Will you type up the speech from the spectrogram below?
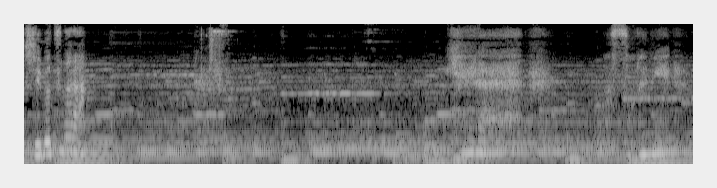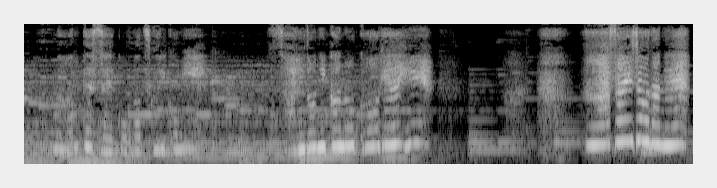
私物なら。綺麗。それに、なんて精巧な作り込み。サルドニカの工芸品。噂以上だね。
